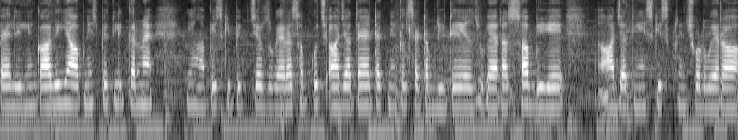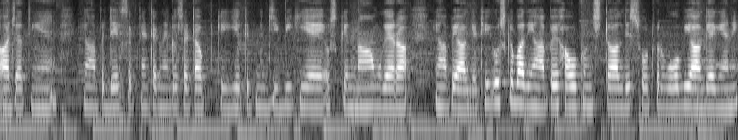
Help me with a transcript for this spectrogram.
पहली लिंक आ गई है, आपने इस पर क्लिक करना है। यहाँ पे इसकी पिक्चर्स वगैरह सब कुछ आ जाता है टेक्निकल सेटअप डिटेल्स वगैरह सब ये आ जाती हैं, इसकी स्क्रीनशॉट वगैरह आ जाती हैं। यहाँ पे देख सकते हैं टेक्निकल सेटअप कि ये कितनी जीबी की है, उसके नाम वगैरह यहाँ पे आ गया, ठीक है। उसके बाद यहाँ पे how to install this software वो भी आ गया, यानी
